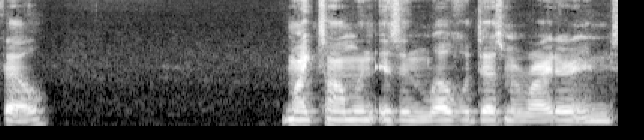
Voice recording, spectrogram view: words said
fell. Mike Tomlin is in love with Desmond Ridder, and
